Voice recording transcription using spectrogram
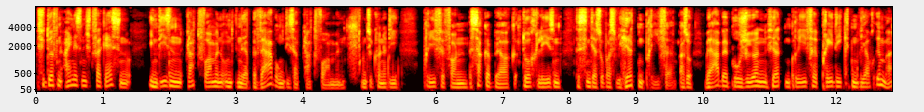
Sie dürfen eines nicht vergessen in diesen Plattformen und in der Bewerbung dieser Plattformen. Und Sie können die Briefe von Zuckerberg durchlesen. Das sind ja sowas wie Hirtenbriefe, also Werbebroschüren, Hirtenbriefe, Predigten, wie auch immer.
